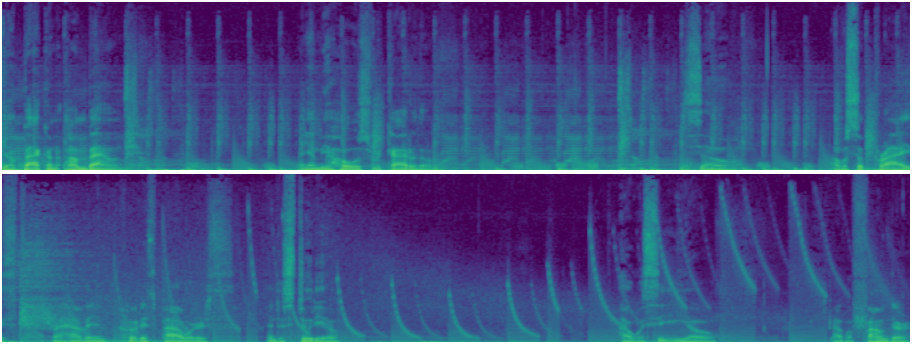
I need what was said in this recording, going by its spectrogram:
You're back on Unbound. I am your host, Ricardo. So, I was surprised by having Curtis Powers in the studio, our CEO, our founder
